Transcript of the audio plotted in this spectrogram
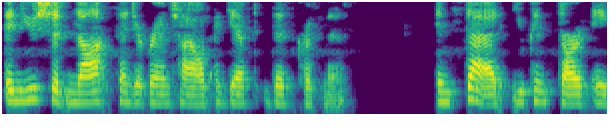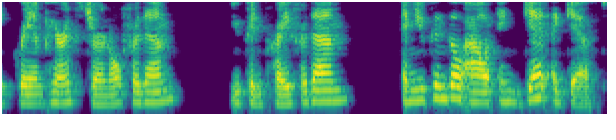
then you should not send your grandchild a gift this Christmas. Instead, you can start a grandparents journal for them. You can pray for them and you can go out and get a gift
